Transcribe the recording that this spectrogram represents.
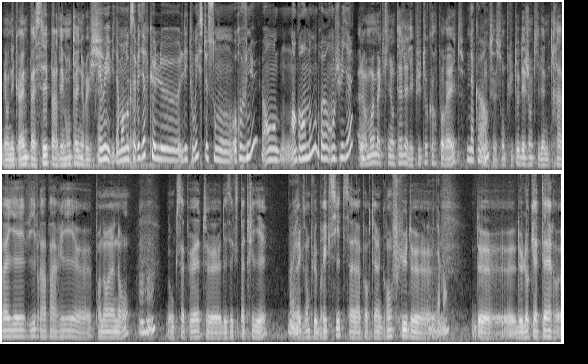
mais on est quand même passé par des montagnes russes. Et oui, évidemment. Donc ça veut dire que le, les touristes sont revenus en, en, grand nombre en juillet Alors moi, ma clientèle, elle est plutôt corporate. D'accord. Donc ce sont plutôt des gens qui viennent travailler, vivre à Paris euh, pendant un an. Mhm. Donc ça peut être euh, des expatriés. Par exemple, le Brexit, ça a apporté un grand flux de, de, de locataires euh,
